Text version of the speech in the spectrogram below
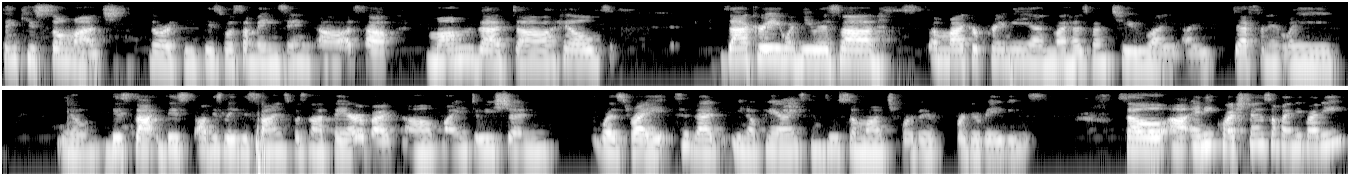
Thank you so much, Dorothy. This was amazing. Uh, as a mom that uh, held Zachary when he was uh, a micro preemie and my husband too, I, I definitely, you know, this this obviously the science was not there, but uh, my intuition was right that you know parents can do so much for their for their babies. So, uh, any questions of anybody?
